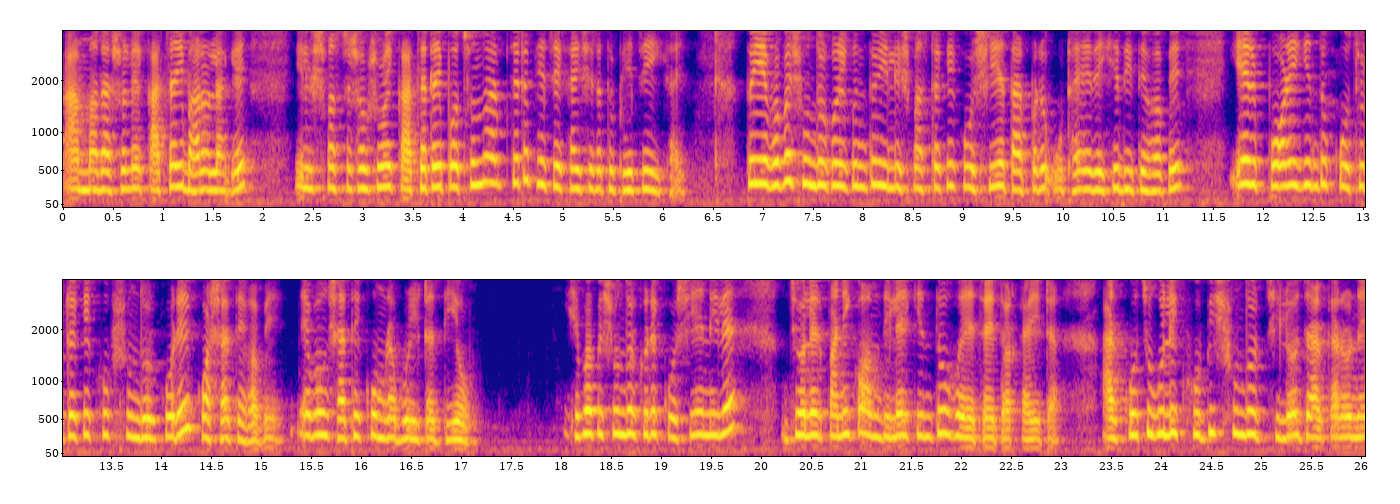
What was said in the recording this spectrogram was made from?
আমার আসলে কাঁচাই ভালো লাগে। ইলিশ মাছটা সবসময় কাঁচাটাই পছন্দ, আর যেটা ভেজে খাই সেটা তো ভেজেই খাই। তো এভাবে সুন্দর করে কিন্তু ইলিশ মাছটাকে কষিয়ে তারপরে উঠায় রেখে দিতে হবে। এরপরে কিন্তু কচুটাকে খুব সুন্দর করে কষাতে হবে এবং সাথে কুমড়া বড়িটা দিয়েও। এভাবে সুন্দর করে কষিয়ে নিলে জলের পানি কম দিলে কিন্তু হয়ে যায় তরকারিটা। আর কচুগুলি খুবই সুন্দর ছিল, যার কারণে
